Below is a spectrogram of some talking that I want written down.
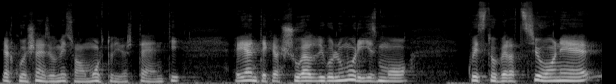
e alcune scene secondo me sono molto divertenti, è evidente che asciugato di quell'umorismo, questa operazione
